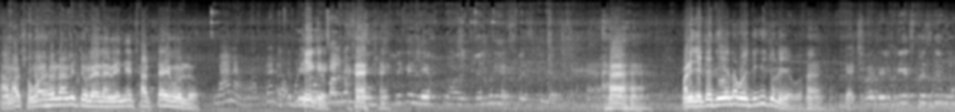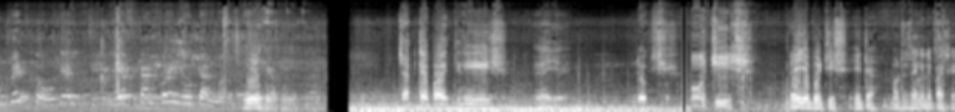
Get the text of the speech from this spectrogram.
আমার সময় হলো আমি চলে এলাম এই নিয়ে থার্ড টাইম হলো। না না আপনার যখন ঠিক হ্যাঁ। হ্যাঁ হ্যাঁ। মানে যেটা দিয়ে এলাম ওই দিকেই চলে যাব। হ্যাঁ চারটে পঁয়ত্রিশ এই যে ঢুকছি। পঁচিশ। এই যে পঁচিশ এটা মোটর সাইকেলের পাশে।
